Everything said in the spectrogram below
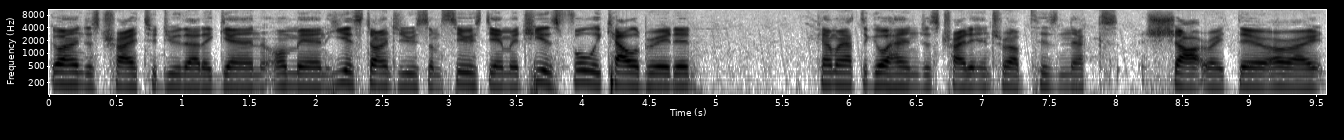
Go ahead and just try to do that again. Oh man, he is starting to do some serious damage. He is fully calibrated. Okay, I'm going to have to go ahead and just try to interrupt his next shot right there. Alright.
